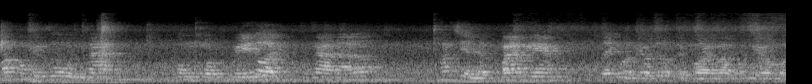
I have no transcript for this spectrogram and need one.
bắc phòng phiên du của chúng ta cùng một quý thôi. Chúng ta đã phát triển được 30 em. Đây là một điều rất là tuyệt vời và một điều mà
